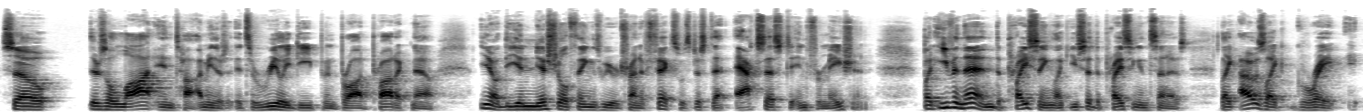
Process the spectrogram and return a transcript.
So there's a lot in Tock. I mean, it's a really deep and broad product now you know, the initial things we were trying to fix was just that access to information. But even then, the pricing, like you said, the pricing incentives, like I was like, great.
